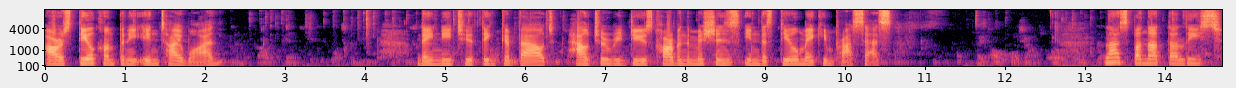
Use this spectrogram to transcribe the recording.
our steel company in Taiwan, they need to think about how to reduce carbon emissions in the steel making process. Last but not the least,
